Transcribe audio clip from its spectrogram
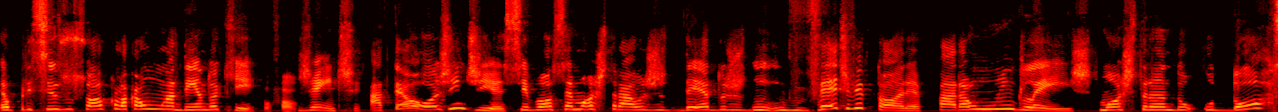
Eu preciso só colocar um adendo aqui. Por favor. Gente, até hoje em dia, se você mostrar os dedos em V de vitória para um inglês, mostrando o dorso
